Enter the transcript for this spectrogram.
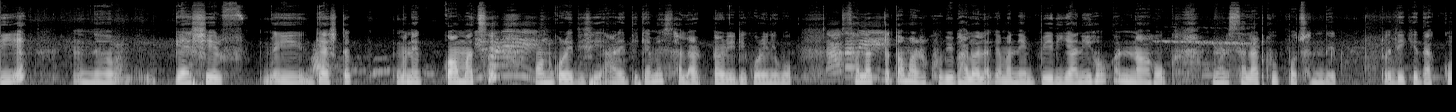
দিয়ে গ্যাসের, এই গ্যাসটা মানে কম আছে অন করে দিছি। আর এদিকে আমি স্যালাডটা রেডি করে নিব। স্যালাডটা তো আমার খুবই ভালো লাগে। মানে বিরিয়ানি হোক আর না হোক, আমার স্যালাড খুব পছন্দের। তো এদিকে দেখো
